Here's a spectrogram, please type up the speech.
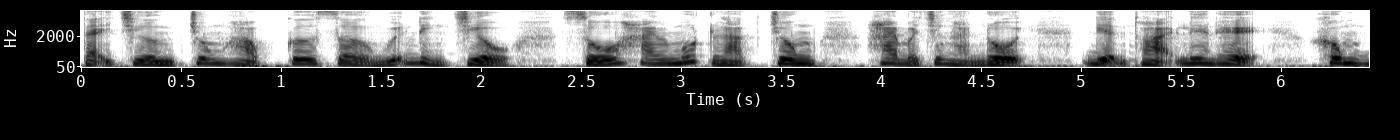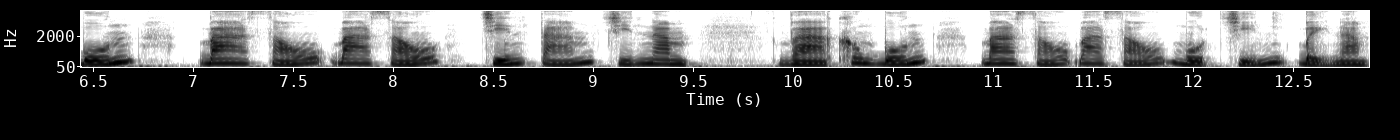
tại trường Trung học cơ sở Nguyễn Đình Chiểu, số 21 Lạc Trung, Hai Bà Trưng, Hà Nội, điện thoại liên hệ 04 3636 9895 và 04 3636 1975.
